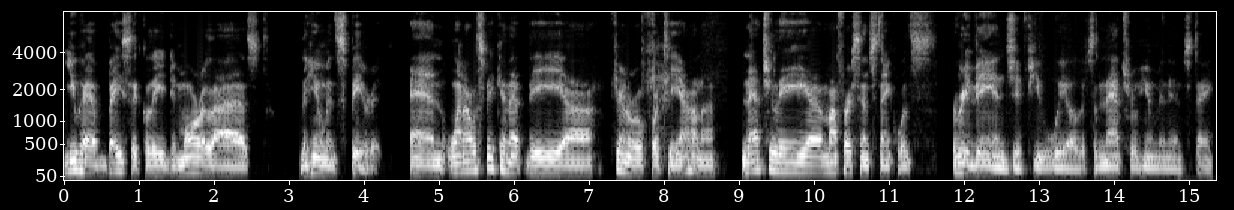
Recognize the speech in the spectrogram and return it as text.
You have basically demoralized the human spirit. And when I was speaking at the uh, funeral for T'Yonna, naturally, uh, my first instinct was revenge, if you will. It's a natural human instinct,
